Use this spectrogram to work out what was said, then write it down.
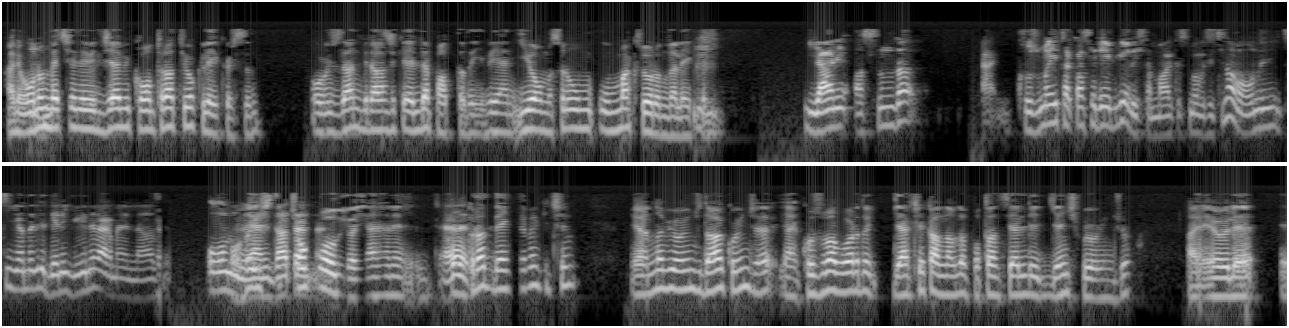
Hani onun meç edebileceği bir kontrat yok Lakers'ın. O yüzden birazcık elde patladı gibi. Yani iyi olmasını um, ummak zorunda Lakers. Yani aslında yani Kuzma'yı takas edebiliyordu işte Marcus Morris için ama onun için yanında bir de Danny Green'i vermen lazım. Olmuyor yani işte zaten. Çok oluyor yani hani evet. kontrat denklemek için yanına bir oyuncu daha koyunca yani Kuzma bu arada gerçek anlamda potansiyelli genç bir oyuncu. Hani öyle e,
